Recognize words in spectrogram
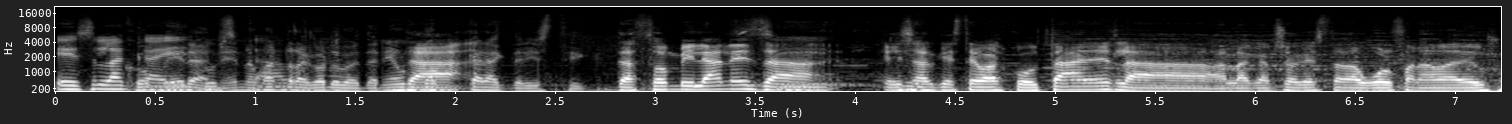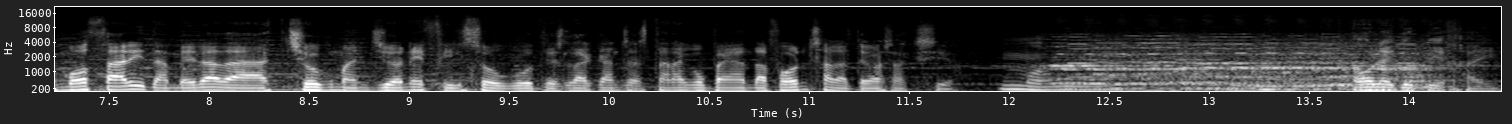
és la Com que ell eren, eh? buscava. No me'n recordo, però tenia un De- nom característic. De Zombieland és, de, Sí. és el que esteu escoltant, és la, la cançó aquesta de Wolf Amadeus Mozart i també la de Chuck Mangione Feel So Good. És la que ens estan acompanyant de fons a la teva secció. Molt bé. Ole tu pija ahí.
